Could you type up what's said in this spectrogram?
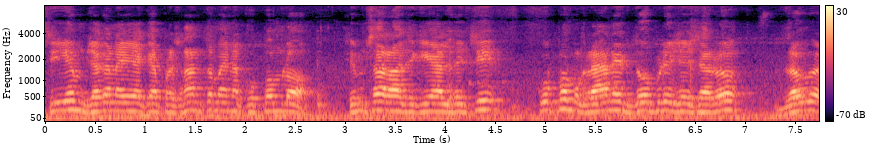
సీఎం జగన్ అయ్యాక ప్రశాంతమైన కుప్పంలో హింసా రాజకీయాలు తెచ్చి కుప్పం గ్రానైట్ దోపిడీ చేశారు. ద్రవ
